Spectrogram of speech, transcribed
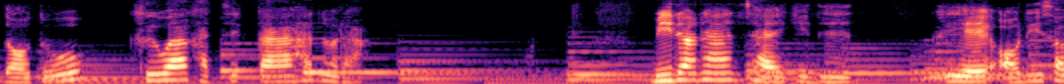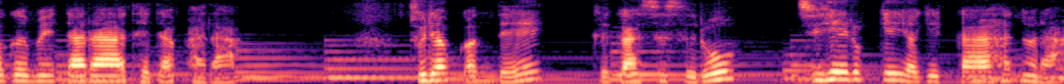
너도 그와 같을까 하노라. 미련한 자에게는 그의 어리석음을 따라 대답하라. 두렵건대 그가 스스로 지혜롭게 여길까 하노라.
